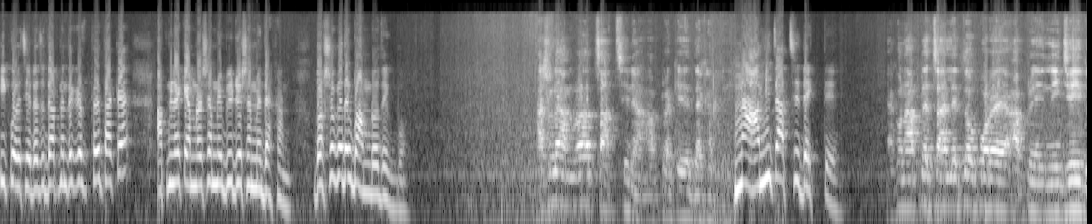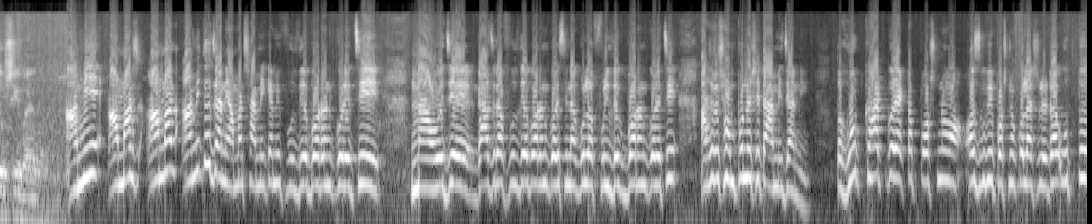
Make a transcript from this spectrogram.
কি করেছে এটা যদি আপনাদের কাছে থাকে আপনারা ক্যামেরার সামনে ভিডিওর সামনে দেখান। দর্শকে দেখব আমরাও দেখব। আসলে আমরা চাচ্ছি না আপনাকে দেখাতে। না আমি চাচ্ছি দেখতে। এখন আপনি চাইলে তো পরে আপনি নিজেই দোষী হয়ে যাবেন। আমি আমার আমার আমি তো জানি আমার স্বামীকে আমি ফুল দিয়ে বরণ করেছি। না ওই যে গাজরা ফুল দিয়ে বরণ করেছি না গোলাপ ফুল দিয়ে বরণ করেছি আসলে সম্পূর্ণ সেটা আমি জানি। তো হুটখাট করে একটা প্রশ্ন অজগুবি প্রশ্ন করলে আসলে এটা উত্তর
